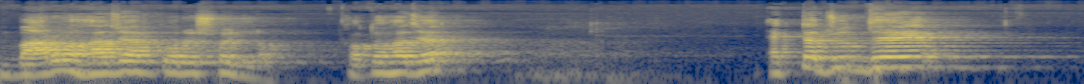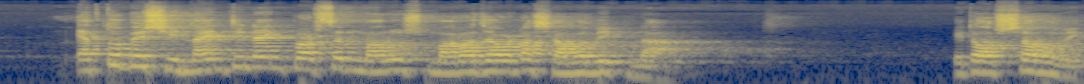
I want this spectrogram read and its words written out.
বারো হাজার করে সৈন্য। কত হাজার? একটা যুদ্ধে এত বেশি, নাইনটি নাইন পার্সেন্ট মানুষ মারা যাওয়াটা স্বাভাবিক না। এটা অস্বাভাবিক।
